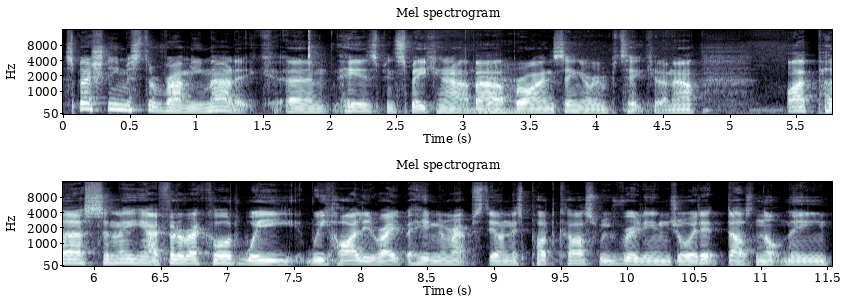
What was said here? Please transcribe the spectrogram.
especially Mr. Rami Malek. Um, he has been speaking out about Bryan Singer in particular. Now, I personally, you know, for the record, we we highly rate Bohemian Rhapsody on this podcast. We really enjoyed it. Does not mean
